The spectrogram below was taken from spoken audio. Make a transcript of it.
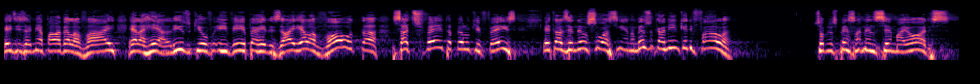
Ele diz: A minha palavra ela vai, ela realiza o que eu enviei para realizar e ela volta satisfeita pelo que fez. Ele está dizendo: Eu sou assim, é no mesmo caminho que ele fala sobre os pensamentos ser maiores.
